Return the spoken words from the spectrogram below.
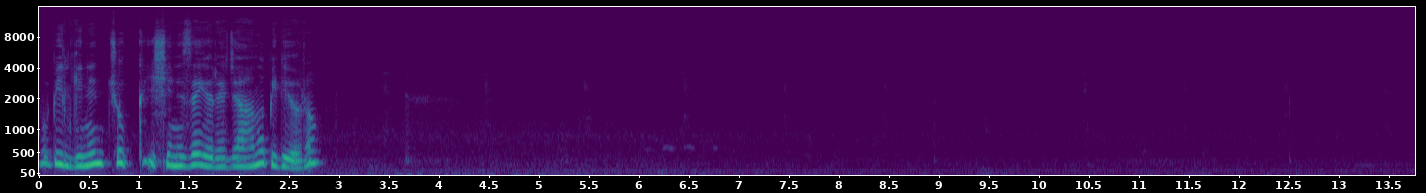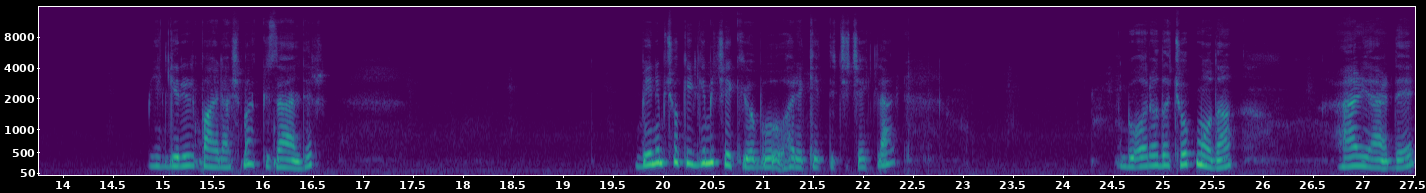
bu bilginin çok işinize yarayacağını biliyorum. Bilgileri paylaşmak güzeldir. Benim çok ilgimi çekiyor bu hareketli çiçekler. Bu arada çok moda. Her yerde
